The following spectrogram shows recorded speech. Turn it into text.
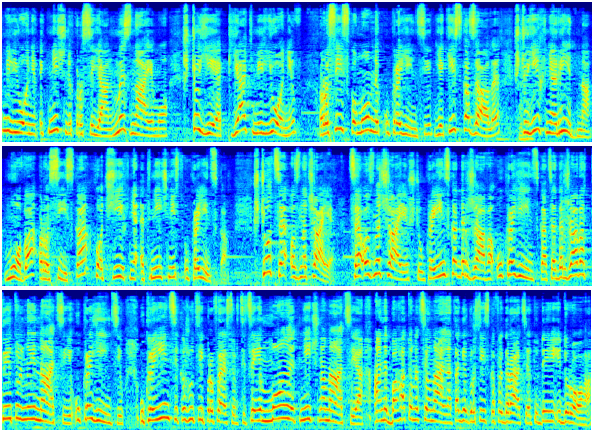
мільйонів етнічних росіян, ми знаємо, що є 5 мільйонів російськомовних українців, які сказали, що їхня рідна мова російська, хоч їхня етнічність українська. Що це означає? Це означає, що українська держава, українська, це держава титульної нації, українців. Українці, кажу цій професорці, це є моноетнічна нація, а не багатонаціональна, так як Російська Федерація, туди і дорога.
